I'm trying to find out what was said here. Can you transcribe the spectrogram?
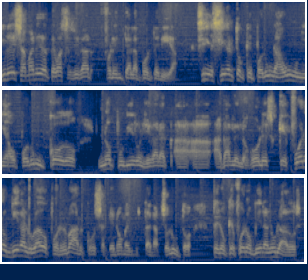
Y de esa manera te vas a llegar frente a la portería. Sí es cierto que por una uña o por un codo no pudieron llegar a, darle los goles que fueron bien anulados por el VAR, cosa que no me gusta en absoluto, pero que fueron bien anulados.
